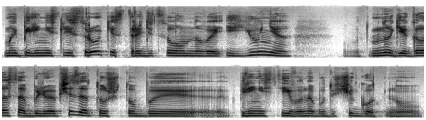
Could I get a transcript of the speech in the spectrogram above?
Мы перенесли сроки с традиционного июня. Вот многие голоса были вообще за то, чтобы перенести его на будущий год. Но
